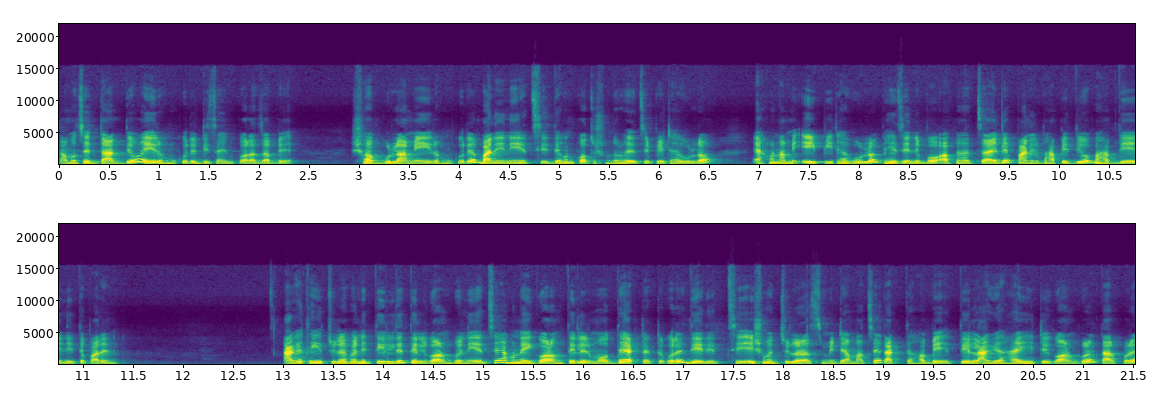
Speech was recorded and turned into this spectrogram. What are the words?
চামচের ডাঁট দিয়েও এইরকম করে ডিজাইন করা যাবে। সবগুলো আমি এইরকম করে বানিয়ে নিয়েছি। দেখুন কত সুন্দর হয়েছে পিঠাগুলো। এখন আমি এই পিঠাগুলো ভেজে নেব। আপনারা চাইলে পানির ভাপে দিয়েও ভাপ দিয়ে নিতে পারেন। আগে থেকে চুলা পানি তেল দিয়ে তেল গরম করে নিয়েছি। এখন এই গরম তেলের মধ্যে একটা একটা করে দিয়ে দিচ্ছি। এই সময় চুলার আঁচ মিডিয়াম আঁচে রাখতে হবে। তেল আগে হাই হিটে গরম করে তারপরে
